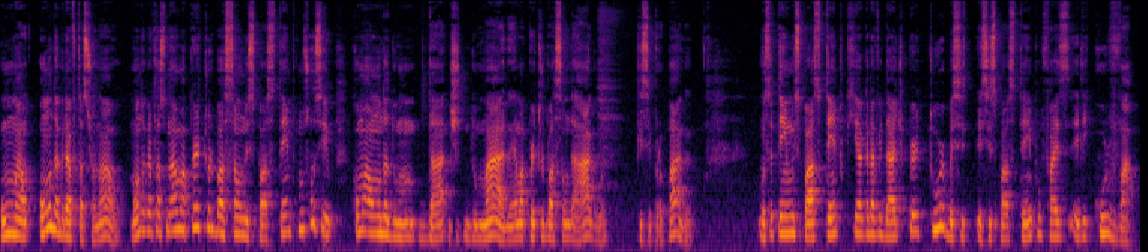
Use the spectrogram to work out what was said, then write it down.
uma onda gravitacional, uma onda gravitacional é uma perturbação no espaço-tempo, como se fosse como a onda do, da, de, do mar, né, uma perturbação da água que se propaga. Você tem um espaço-tempo que a gravidade perturba esse, esse espaço-tempo, faz ele curvar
